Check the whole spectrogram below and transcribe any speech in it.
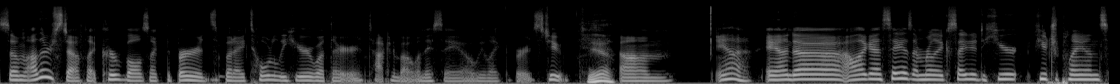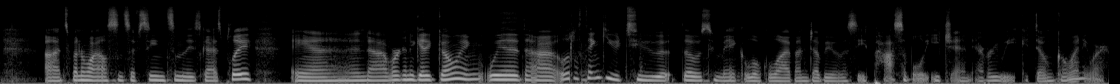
some other stuff like curveballs like the Byrds but i totally hear what they're talking about when they say oh we like the Byrds too Yeah. um yeah and uh all i gotta say is i'm really excited to hear future plans. Uh, it's been a while since i've seen some of these guys play and uh, we're gonna get it going with uh, a little thank you to those who make local live on wmse possible each and every week. Don't go anywhere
